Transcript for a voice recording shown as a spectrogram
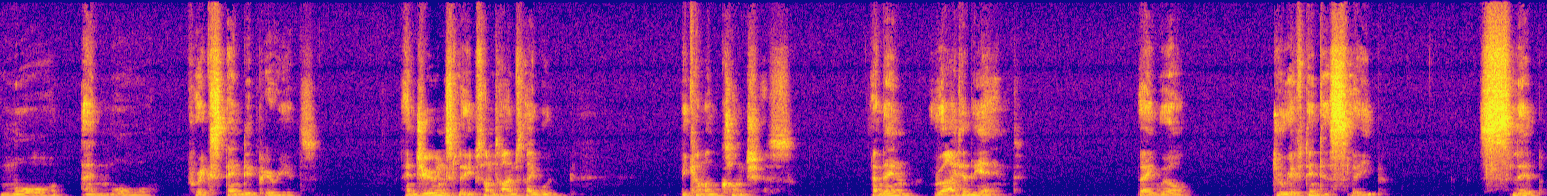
more and more for extended periods. And during sleep, sometimes they would become unconscious. And then, right at the end, they will drift into sleep, slip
